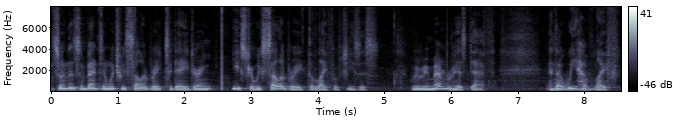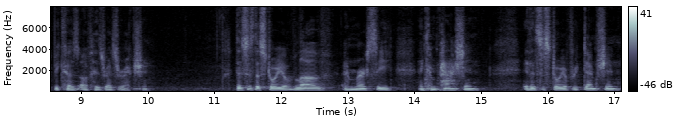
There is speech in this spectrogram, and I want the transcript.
So, in this event in which we celebrate today during Easter, we celebrate the life of Jesus. We remember his death and that we have life because of his resurrection. This is the story of love and mercy and compassion. It is the story of redemption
